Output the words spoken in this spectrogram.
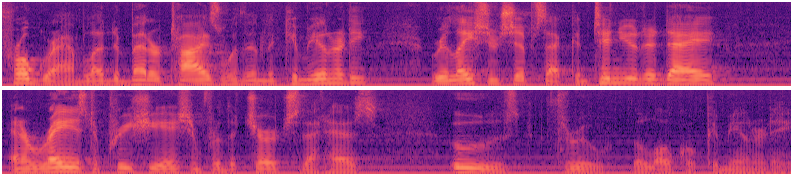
program led to better ties within the community, relationships that continue today, and a raised appreciation for the church that has oozed through the local community.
